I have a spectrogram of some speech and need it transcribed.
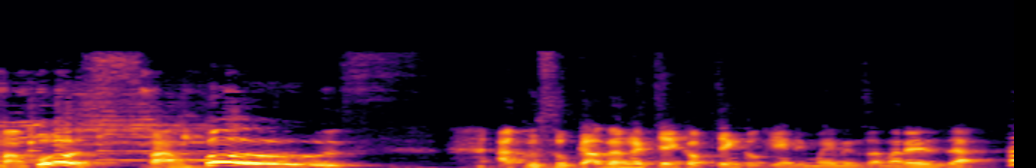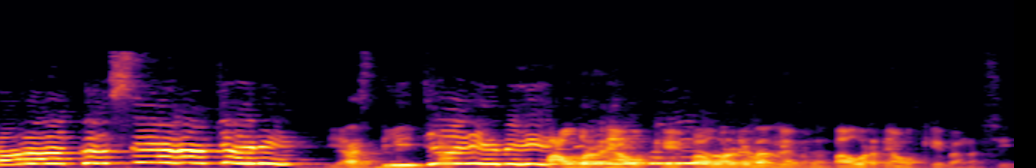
Mampus, mampus. Aku suka banget cengkok-cengkok yang dimainin sama Reza. Aku siap jadi. Ya. Pas di jadi. Powernya oke, powernya Oke oke banget. banget. Powernya oke banget sih.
